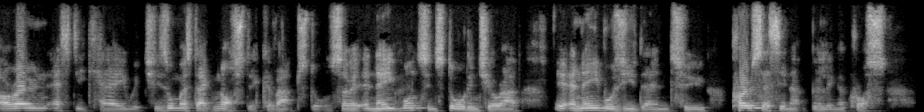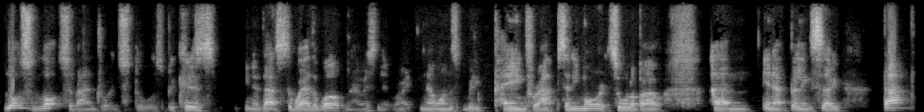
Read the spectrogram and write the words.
our own SDK, which is almost agnostic of app stores. So it once installed into your app, it enables you then to process in-app billing across lots and lots of Android stores because you know that's the way of the world now, isn't it? Right? No one's really paying for apps anymore. It's all about um, in-app billing. So that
